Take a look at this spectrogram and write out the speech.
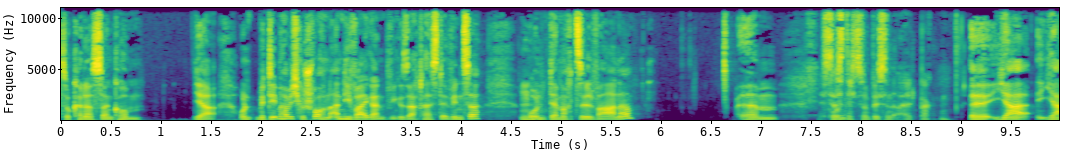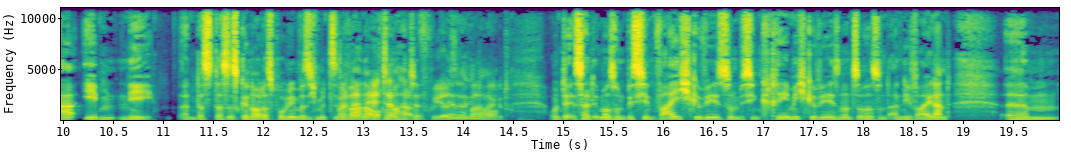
So kann das dann kommen. Ja, und mit dem habe ich gesprochen. Andi Weigand, wie gesagt, heißt der Winzer. Und der macht Silvaner. Ähm, Ist das nicht so ein bisschen altbacken? äh, ja, ja, eben, nee. Das, das ist genau das Problem, was ich mit Silvaner auch immer hatte. früher Silvaner getrunken. Und der ist halt immer so ein bisschen weich gewesen, so ein bisschen cremig gewesen und sowas. Und Andi Weigand ähm,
